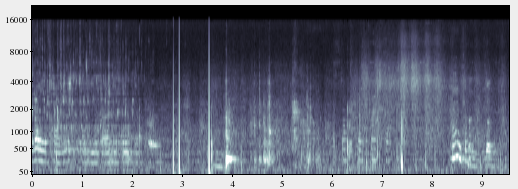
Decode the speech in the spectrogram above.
嗯，好的。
